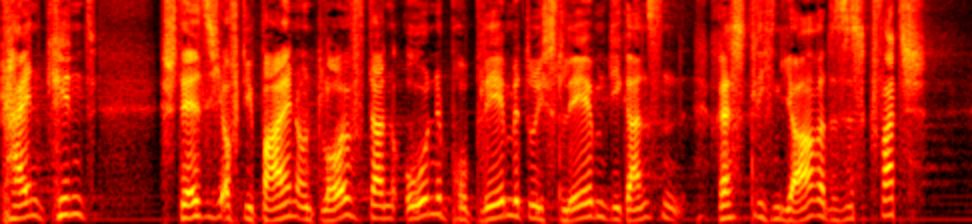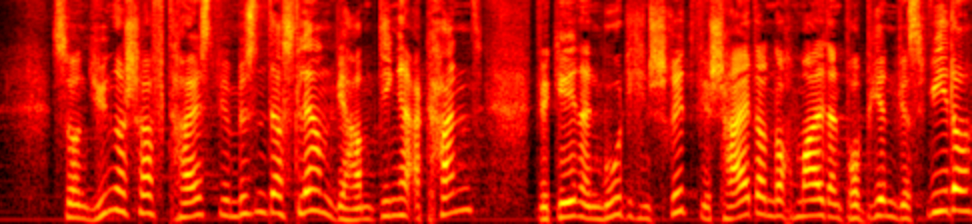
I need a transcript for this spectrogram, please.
Kein Kind stellt sich auf die Beine und läuft dann ohne Probleme durchs Leben die ganzen restlichen Jahre. Das ist Quatsch. Sondern Jüngerschaft heißt, wir müssen das lernen. Wir haben Dinge erkannt, wir gehen einen mutigen Schritt, wir scheitern nochmal, dann probieren wir es wieder,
